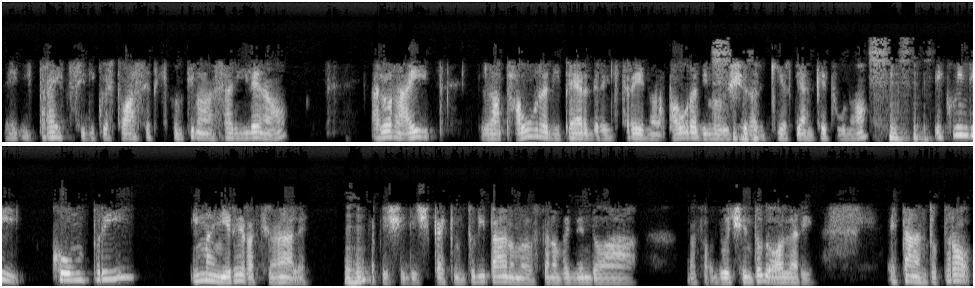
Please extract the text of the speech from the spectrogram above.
eh, i prezzi di questo asset che continuano a salire, no? Allora hai la paura di perdere il treno, la paura di non riuscire a arricchirti anche tu, no? E quindi compri in maniera irrazionale, Mhm. capisci? Dici, cacchio, un tulipano me lo stanno vendendo a, non so, 200 dollari, è tanto, però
